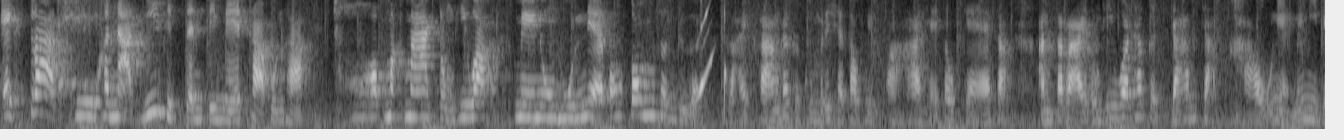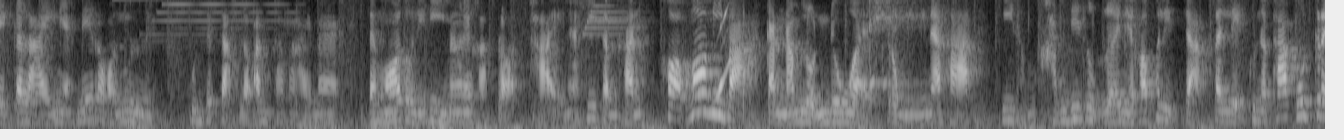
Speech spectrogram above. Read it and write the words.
เอ็กซ์ตร้าทูขนาด 20เซนติเมตรค่ะคุณคะชอบมาก ๆ ตรงที่ว่าเมนูวุ้นเนี่ยต้องต้มจนเดือด หลายครั้งถ้าเกิดคุณไม่ได้ใช้เตาไฟฟ้า ใช้เตาแก๊สอะอันตรายตรงที่ว่าถ้าเกิดด้ามจับเขาเนี่ยไม่มีเบเกอร์ไลท์เนี่ยไม่ร้อนมือ คุณจะจับแล้วอันตรายมาก แต่หม้อตัวนี้ดีมากเลยค่ะ ปลอดภัยนะที่สำคัญขอบหม้อมีบ่ากันน้ำล้นด้วยตรงนี้นะคะ ที่สำคัญที่สุดเลยเนี่ยเขาผลิตจากสแตนเลสคุณภาพฟู้ดเกร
